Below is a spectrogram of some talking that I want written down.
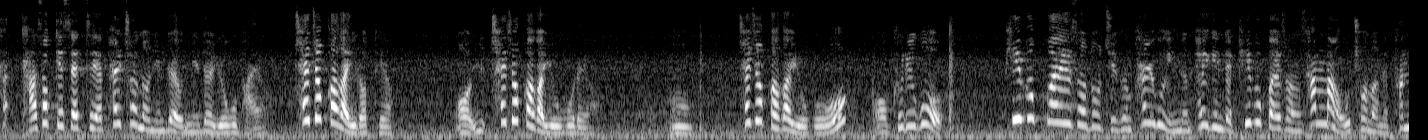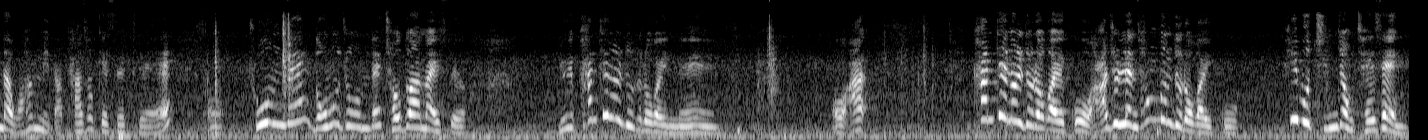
다- 다섯 개 세트에 8,000원인데 언니들 요거 봐요. 최저가가 이렇대요. 어 요- 최저가가 요거래요. 어. 최저가가 요거. 어, 그리고 피부과에서도 지금 팔고 있는 팩인데 피부과에서는 35,000원에 판다고 합니다. 다섯 개 세트에. 어, 좋은데? 너무 좋은데? 저도 하나 했어요. 여기 판테놀도 들어가 있네. 어, 아, 판테놀 들어가 있고, 아줄렌 성분 들어가 있고, 피부 진정 재생.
